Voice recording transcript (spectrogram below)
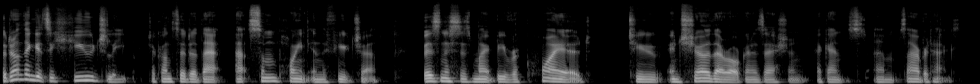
So I don't think it's a huge leap to consider that at some point in the future, businesses might be required to insure their organization against um, cyber attacks.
